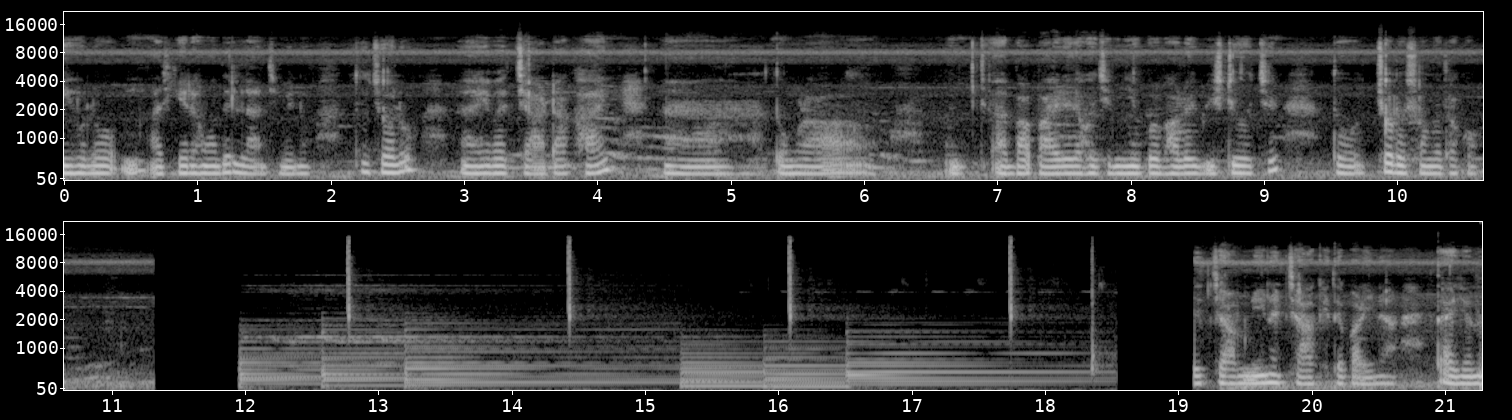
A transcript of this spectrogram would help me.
এই হলো আজকের আমাদের লাঞ্চ মেনু তো চলো এবার চাটা খাই। তোমরা বাইরে দেখো ঝিমঝিম করে ভালোই বৃষ্টি হচ্ছে। তো চলো সঙ্গে থাকো। চাপ নিয়ে না চা খেতে পারি না। তাই জন্য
